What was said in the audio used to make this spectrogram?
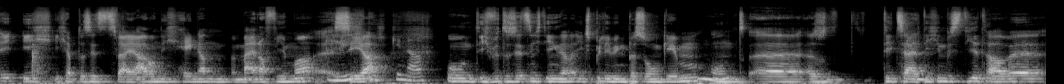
ich, ich habe das jetzt zwei Jahre und ich hänge an meiner Firma äh, richtig, sehr. genau. Und ich würde das jetzt nicht irgendeiner x-beliebigen Person geben. Mhm. Und äh, also die Zeit, die ich investiert habe,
